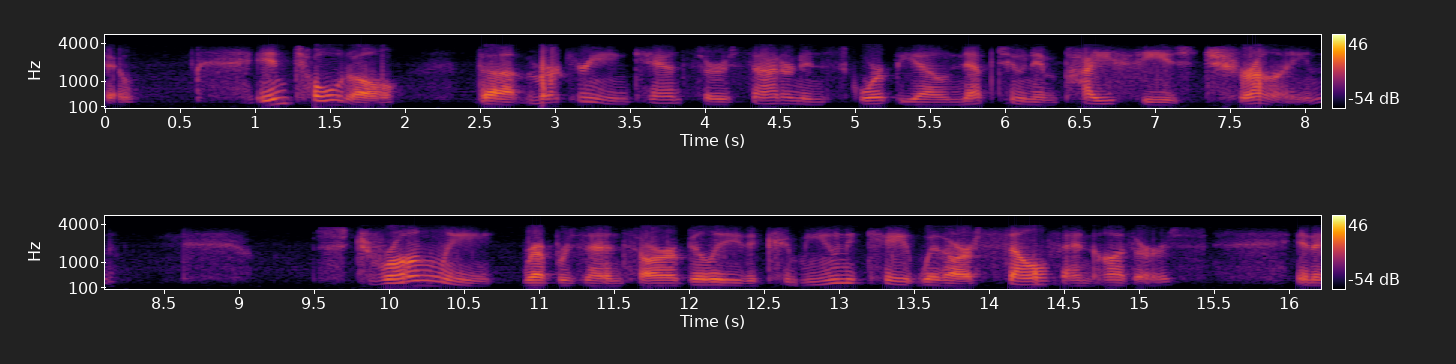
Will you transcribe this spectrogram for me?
to. In total, the Mercury in Cancer, Saturn in Scorpio, Neptune in Pisces trine strongly represents our ability to communicate with ourself and others in a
